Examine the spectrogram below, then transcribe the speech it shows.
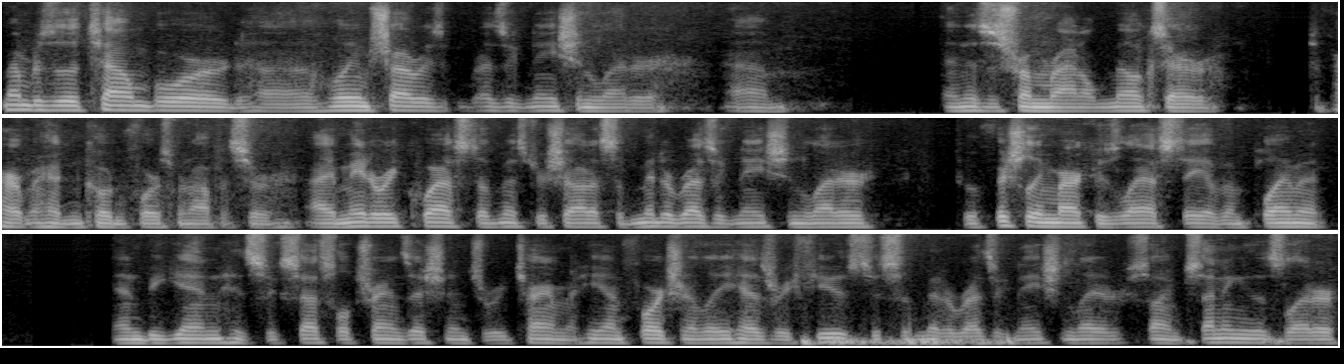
Members of the town board, uh, William Shaw res- resignation letter. um, And this is from Ronald Milks, our Department Head and Code Enforcement Officer. I made a request of Mr. Shaw to submit a resignation letter to officially mark his last day of employment and begin his successful transition into retirement. He unfortunately has refused to submit a resignation letter, so I'm sending this letter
